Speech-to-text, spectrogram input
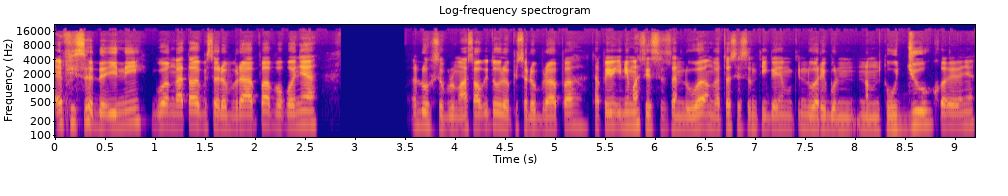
episode ini. Gua nggak tahu episode berapa. Pokoknya aduh sebelum asap itu udah episode berapa. Tapi ini masih season 2, nggak tahu season 3-nya mungkin 2006 7 kayaknya.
